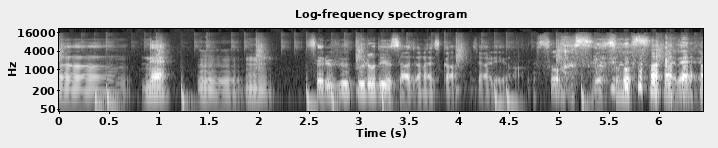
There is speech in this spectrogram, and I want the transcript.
ーん。ね。うんうん。うんセルフプロデューサーじゃないですかチャーリーは。そうっすそうっすかね。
